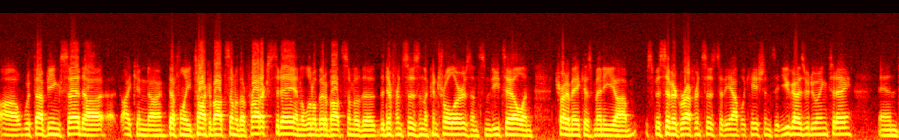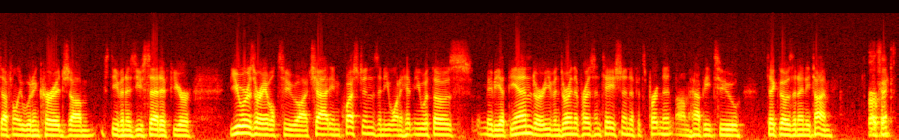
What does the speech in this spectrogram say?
uh, with that being said, uh, I can uh, definitely talk about some of the products today and a little bit about some of the, the differences in the controllers and some detail and try to make as many um, specific references to the applications that you guys are doing today. And definitely would encourage, um, Stephen, as you said, if your viewers are able to uh, chat in questions and you want to hit me with those maybe at the end or even during the presentation, if it's pertinent, I'm happy to take those at any time. Perfect. Okay?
